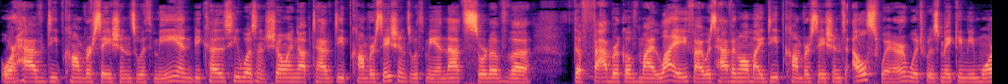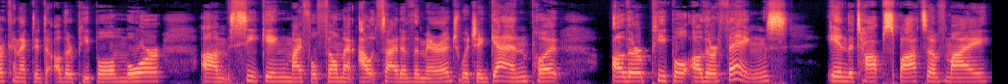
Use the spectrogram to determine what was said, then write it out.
or have deep conversations with me. And because he wasn't showing up to have deep conversations with me, and that's sort of the, the fabric of my life, I was having all my deep conversations elsewhere, which was making me more connected to other people, more um, seeking my fulfillment outside of the marriage, which again put other people, other things in the top spots of my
